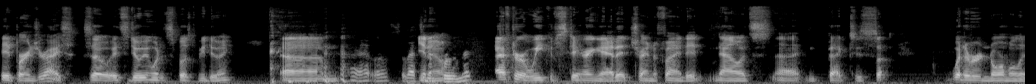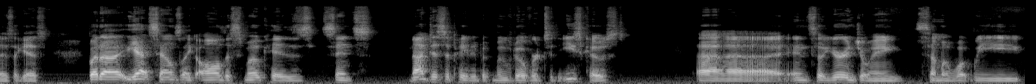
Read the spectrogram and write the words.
it burns your eyes. So it's doing what it's supposed to be doing. Um, All right, well, so that's you an know, improvement. after a week of staring at it, trying to find it, now it's uh, back to so- whatever normal is, I guess. But uh, yeah, it sounds like all the smoke has since not dissipated, but moved over to the East Coast. Uh, and so you're enjoying some of what we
